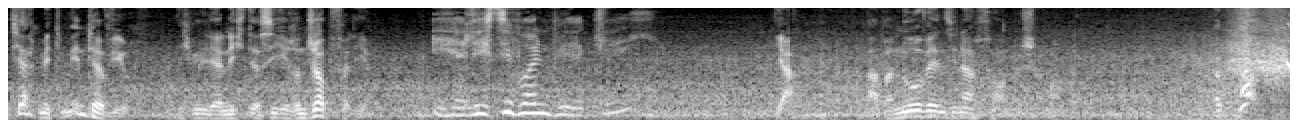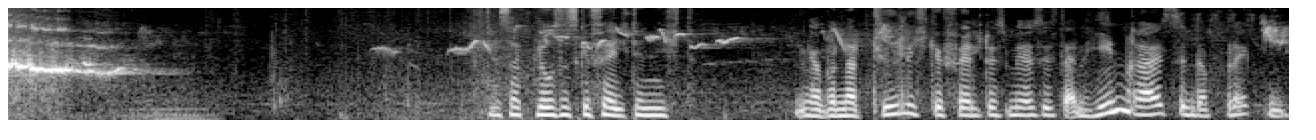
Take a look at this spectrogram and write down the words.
Tja, mit dem Interview. Ich will ja nicht, dass Sie Ihren Job verlieren. Ehrlich, Sie wollen wirklich? Ja, aber nur, wenn Sie nach vorne schauen. Er sagt bloß, es gefällt dir nicht. Ja, aber natürlich gefällt es mir. Es ist ein hinreißender Flecken.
